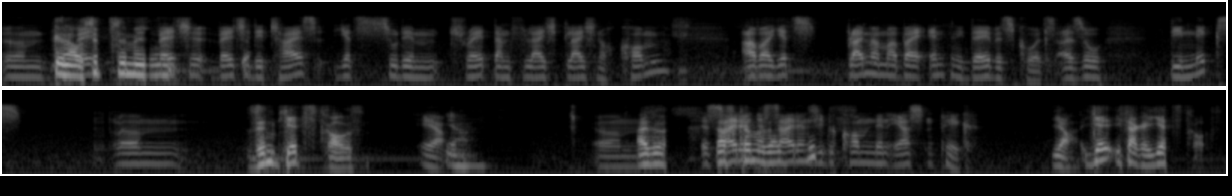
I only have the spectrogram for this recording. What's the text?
ähm, Genau, wel- 17 Millionen. welche, welche Details jetzt zu dem Trade dann vielleicht gleich noch kommen. Aber jetzt bleiben wir mal bei Anthony Davis kurz. Also die Knicks, ähm, Sind jetzt draußen. ja, Ja. ähm, Also, es sei denn, es sei denn, sie bekommen den ersten Pick. Ja, je, ich sage jetzt draußen.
